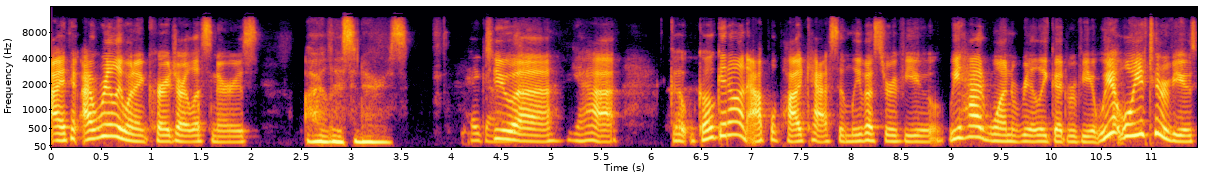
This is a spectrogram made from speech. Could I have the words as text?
I think I really want to encourage our listeners, our listeners Hey guys. to uh yeah, go go get on Apple Podcasts and leave us a review. We had one really good review. We well, we have two reviews.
